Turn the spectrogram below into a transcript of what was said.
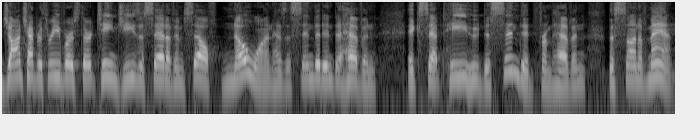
John chapter 3 verse 13 Jesus said of himself, "No one has ascended into heaven except he who descended from heaven, the Son of man."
